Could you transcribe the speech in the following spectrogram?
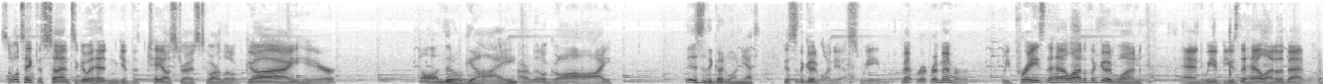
So we'll take this time to go ahead and give the chaos drives to our little guy here. Oh, little guy. Our little guy. This is the good one, yes. This is the good one. Yes, we re- re- remember we praise the hell out of the good one, and we abuse the hell out of the bad one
